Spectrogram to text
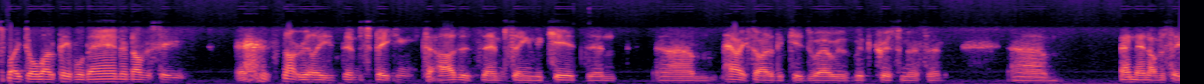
spoke to a lot of people then, and obviously it's not really them speaking to us; it's them seeing the kids and um, how excited the kids were with, with Christmas, and um, and then obviously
